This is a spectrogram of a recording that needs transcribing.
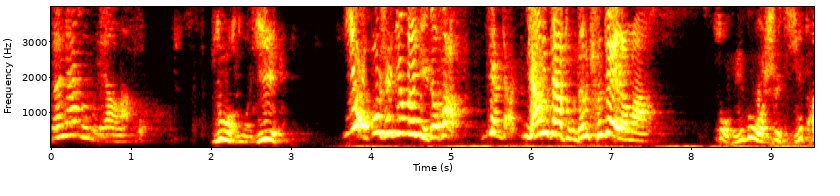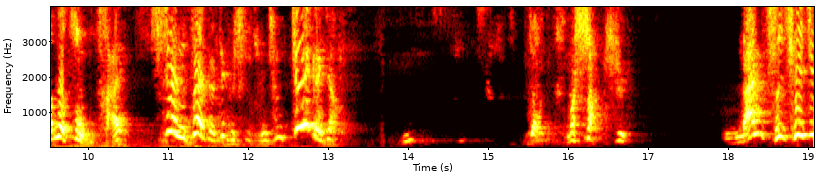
杨家主怎么样了？骆洛伊，要不是因为你的话，杨家杨家主能成这样吗？作为骆氏集团的总裁，现在的这个事情成这个样子，嗯，要有什么闪失，难辞其咎；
